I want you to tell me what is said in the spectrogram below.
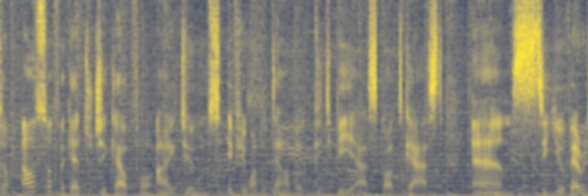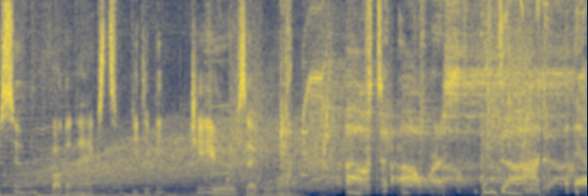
Don't also forget to check out for iTunes if you want to download PTP as podcast. And see you very soon for the next PTP. Cheers, everyone. After hours, dot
